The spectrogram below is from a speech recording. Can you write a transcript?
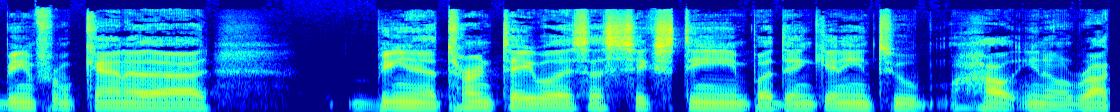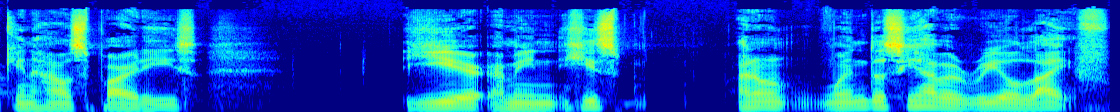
being from Canada, being a turntablist a 16, but then getting into how you know rocking house parties. Year, I mean, he's. I don't. When does he have a real life?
